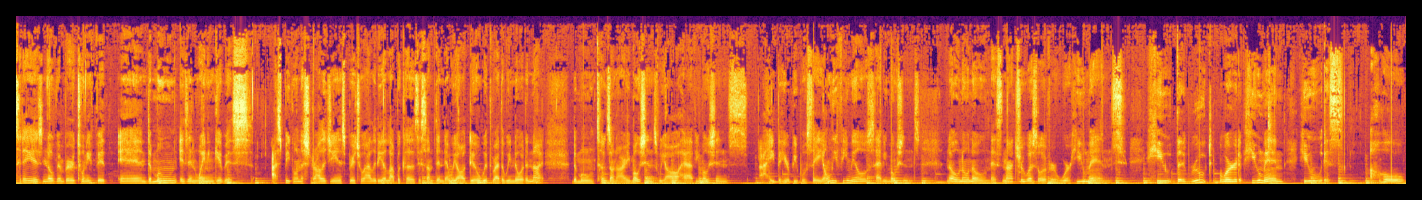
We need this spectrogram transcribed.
Today is November 25th, and the moon is in waning gibbous. I speak on astrology and spirituality a lot because it's something that we all deal with, whether we know it or not. The moon tugs on our emotions. We all have emotions. I hate to hear people say only females have emotions. No, no, no, that's not true whatsoever. We're humans. Hu- the root word of human, hue is a whole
